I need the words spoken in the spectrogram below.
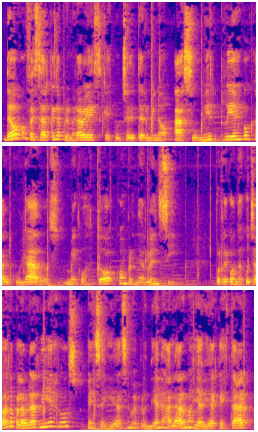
Debo confesar que la primera vez que escuché el término asumir riesgos calculados me costó comprenderlo en sí, porque cuando escuchaba la palabra riesgos enseguida se me prendían las alarmas y había que estar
